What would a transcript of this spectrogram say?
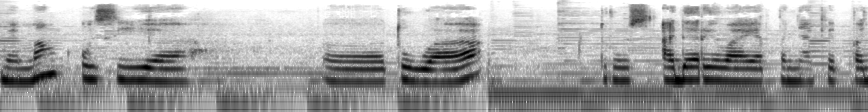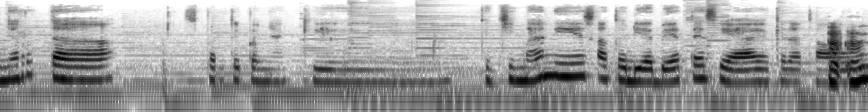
memang usia uh, tua, terus ada riwayat penyakit penyerta seperti penyakit kencing manis atau diabetes ya yang kita tahu. Mm -hmm.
